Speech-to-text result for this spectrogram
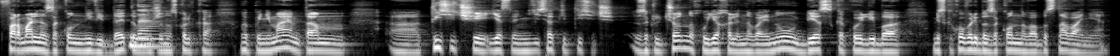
формально законный вид. До этого да. уже, насколько мы понимаем, там а, тысячи, если не десятки тысяч заключенных уехали на войну без какой-либо, без какого-либо законного обоснования.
